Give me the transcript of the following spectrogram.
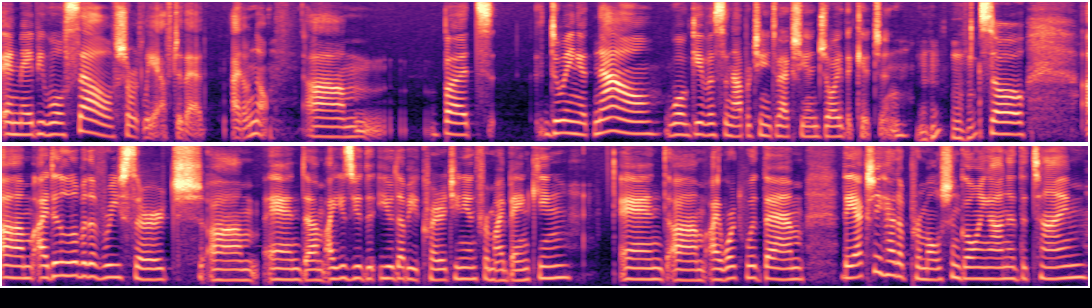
and maybe we'll sell shortly after that. I don't know. Um, but doing it now will give us an opportunity to actually enjoy the kitchen. So um, I did a little bit of research um, and um, I use UW Credit Union for my banking. And um, I worked with them. They actually had a promotion going on at the time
